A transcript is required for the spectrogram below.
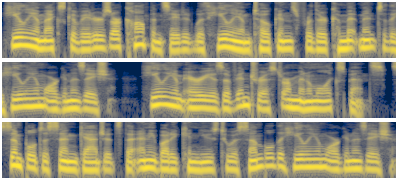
Helium excavators are compensated with Helium tokens for their commitment to the Helium organization. Helium areas of interest are minimal expense, simple to send gadgets that anybody can use to assemble the Helium organization.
